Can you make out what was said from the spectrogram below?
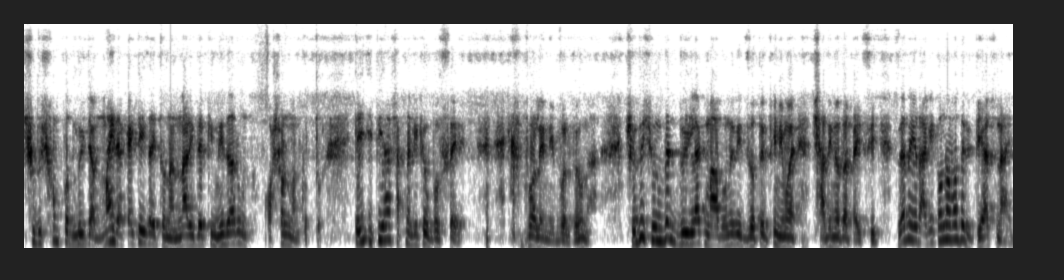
শুধু সম্পদ লুইটা মাইরা কাইতেই যাইতো না, নারীদের কি নিদারুণ অসম্মান করত। এই ইতিহাস আপনাকে কেউ বলছে? বলেনি, বলবেও না। শুধু শুনবেন, দুই লাখ মা বোনের ইজ্জতের বিনিময়ে স্বাধীনতা পাইছি। যেন এর আগে কোনো আমাদের ইতিহাস নাই।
